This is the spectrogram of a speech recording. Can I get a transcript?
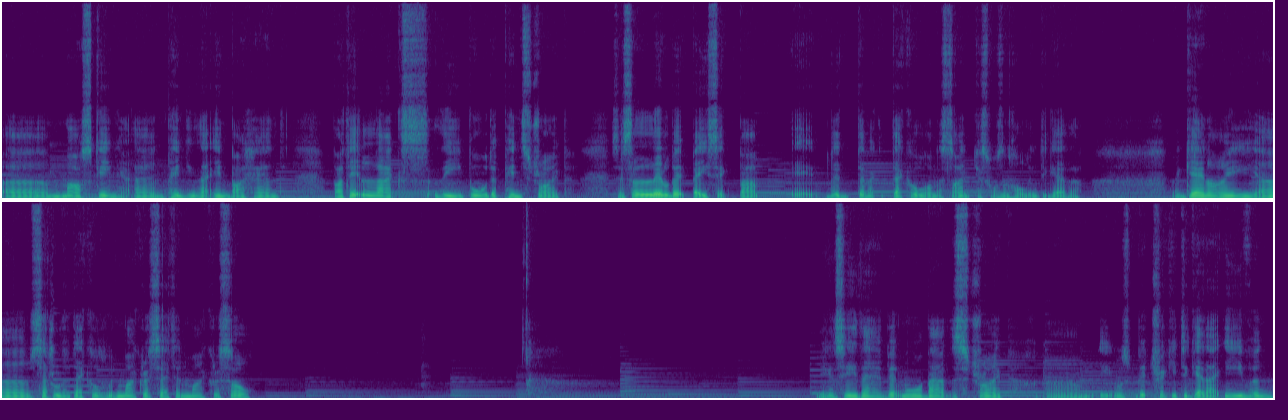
uh, masking and painting that in by hand. But it lacks the border pinstripe, so it's a little bit basic, but it, the, the decal on the side just wasn't holding together. Again, I uh, settled the decals with Microset and Microsol. You can see there a bit more about the stripe. Um, it was a bit tricky to get that even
